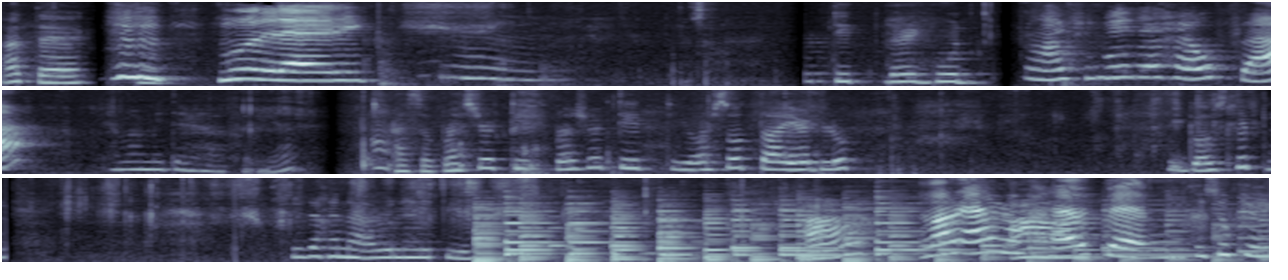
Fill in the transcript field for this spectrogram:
Ate, Mulai. your teeth very good. Je me helpen? Ja, mommy, there helfen, yeah? Also, brush your teeth, brush your teeth. You are so tired, look. You go sleep. Sida ka na, I will help you. Ah, Mag je nog Ah. helpen? it's okay.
